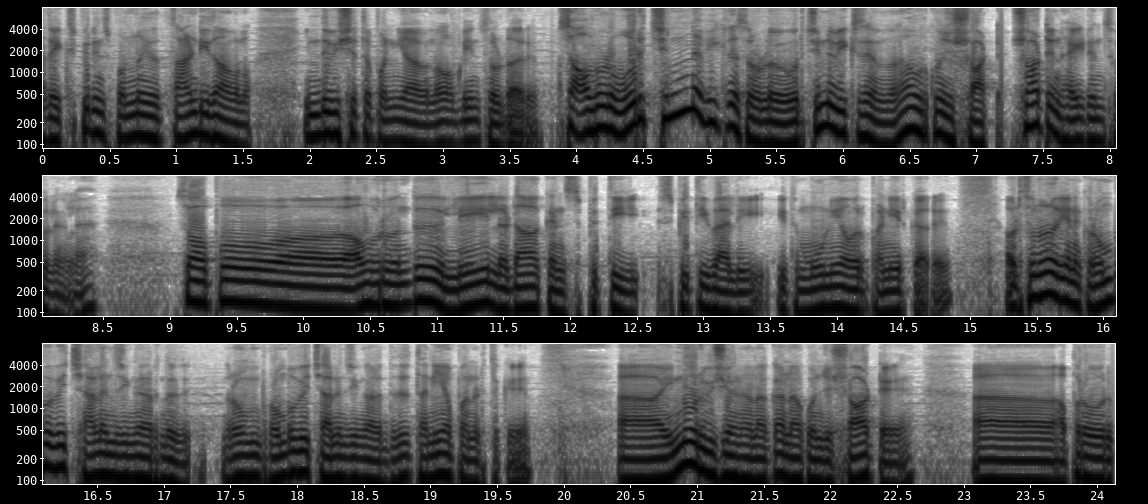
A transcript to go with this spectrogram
அதை எக்ஸ்பீரியன்ஸ் பண்ணணும் இதை தாண்டி தான் ஆகணும். இந்த விஷயத்த பண்ணி ஆகணும் அப்படின்னு சொல்கிறாரு ஸோ அவரோட ஒரு சின்ன வீக்னஸ் அவரோட ஒரு சின்ன வீக்னஸ் என்னன்னா அவர் கொஞ்சம் ஷார்ட் ஷார்ட் இன் ஹைட்டுன்னு சொல்லுங்களேன். ஸோ அப்போது அவர் வந்து லே லடாக் அண்ட் ஸ்பித்தி ஸ்பித்தி வேலி இது மூணையும் அவர் பண்ணியிருக்காரு. அவர் சொல்கிறார் எனக்கு ரொம்பவே சேலஞ்சிங்காக இருந்தது. ரொம்ப ரொம்பவே சேலஞ்சிங்காக இருந்தது தனியாக பண்ணுறதுக்கு இன்னொரு விஷயம் என்னன்னாக்கா நான் கொஞ்சம் ஷார்ட்டு அப்புறம் ஒரு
